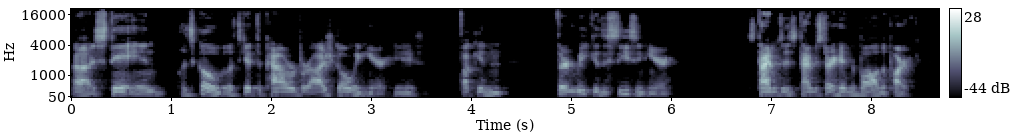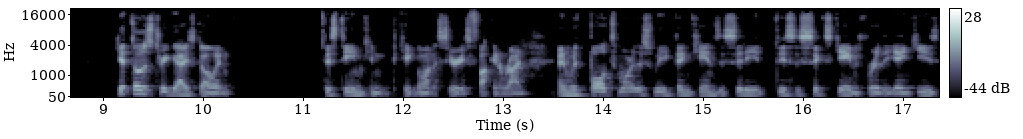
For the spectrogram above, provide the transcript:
Uh, Stanton, let's go. Let's get the power barrage going here It's fucking third week of the season here. It's time to it's time to start hitting the ball in the park. Get those three guys going. This team can can go on a serious fucking run. And with Baltimore this week, then Kansas City, this is six games for the Yankees.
